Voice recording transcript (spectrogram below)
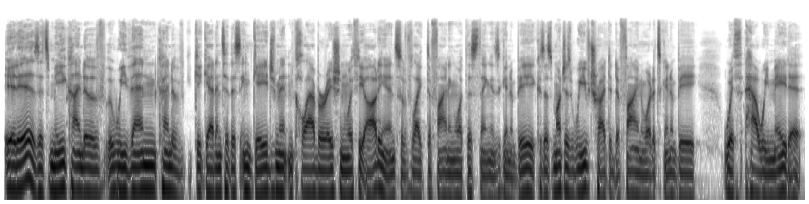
It is. It's me kind of. We then kind of get into this engagement and collaboration with the audience of like defining what this thing is going to be. Because as much as we've tried to define what it's going to be with how we made it,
